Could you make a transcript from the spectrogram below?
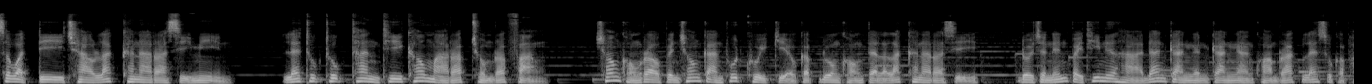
สวัสดีชาวลัคนาราศีมีน และทุกๆทท่านที่เข้ามารับชมรับฟัง ช่องของเราเป็นช่องการพูดคุยเกี่ยวกับดวงของแต่ละลัคนาราศี โดยจะเน้นไปที่เนื้อหาด้านการเงินการงานความรักและสุขภ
